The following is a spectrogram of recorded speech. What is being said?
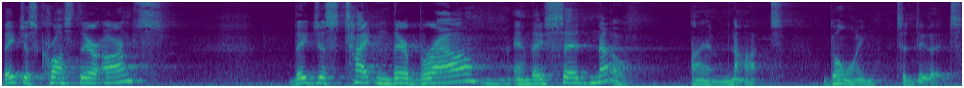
They just crossed their arms, they just tightened their brow, and they said, No, I am not going to do it.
